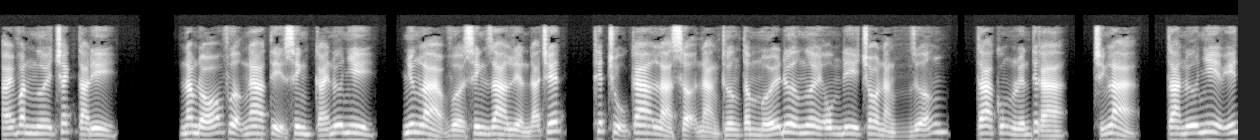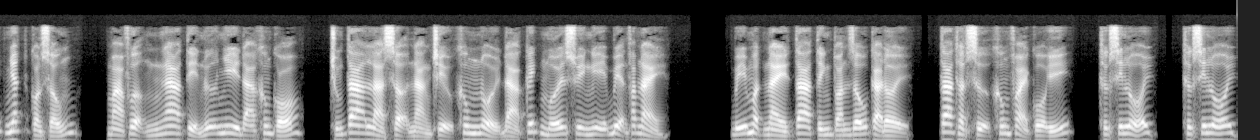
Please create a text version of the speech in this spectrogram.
ái văn ngươi trách ta đi. Năm đó vượng Nga tỷ sinh cái nữ nhi, nhưng là vừa sinh ra liền đã chết, thiết trụ ca là sợ nàng thương tâm mới đưa ngươi ôm đi cho nàng dưỡng, ta cũng luyến tiếc ca, chính là, ta nữ nhi ít nhất còn sống, mà Phượng Nga tỷ nữ nhi đã không có, chúng ta là sợ nàng chịu không nổi đả kích mới suy nghĩ biện pháp này. Bí mật này ta tính toán giấu cả đời, ta thật sự không phải cố ý, thực xin lỗi, thực xin lỗi,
